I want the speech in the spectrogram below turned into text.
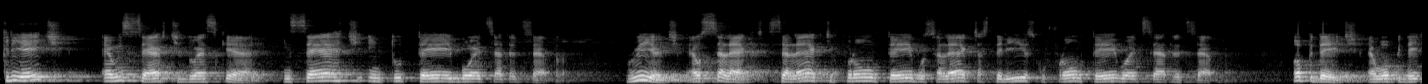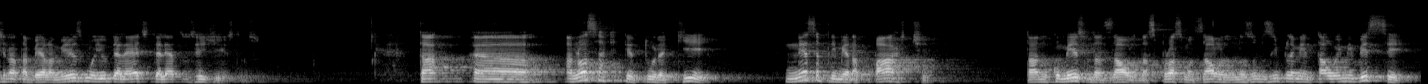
Create é o insert do SQL. Insert into table, etc, etc. Read é o select. Select from table, select asterisco from table, etc, etc. Update é o update na tabela mesmo e o delete, deleta os registros. Tá? Uh, a nossa arquitetura aqui, nessa primeira parte, tá? no começo das aulas, das próximas aulas, nós vamos implementar o MVC,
